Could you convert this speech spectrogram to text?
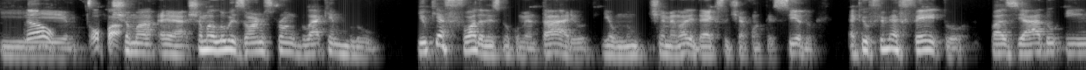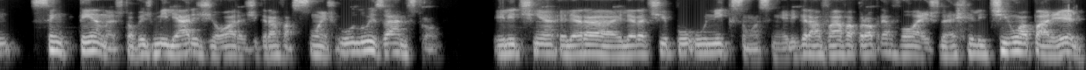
E Não, opa. Chama, é, chama Louis Armstrong Black and Blue. E o que é foda desse documentário, e eu não tinha a menor ideia que isso tinha acontecido, é que o filme é feito baseado em centenas, talvez milhares de horas de gravações. O Louis Armstrong, ele tinha, ele era, ele era tipo o Nixon, assim, ele gravava a própria voz, né? Ele tinha um aparelho,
